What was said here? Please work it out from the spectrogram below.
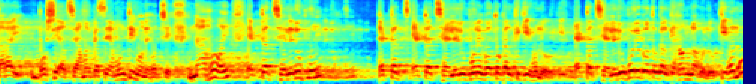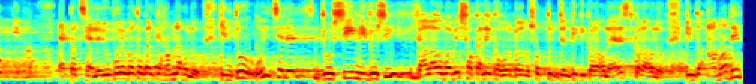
তারাই বসে আছে। আমার কাছে এমনটি মনে হচ্ছে। না হয় একটা ছেলের উপরে, একটা একটা ছেলের উপরে গতকালকে কি হলো? একটা ছেলের উপরে গতকালকে হামলা হলো। কি হলো? একটা ছেলের উপরে গতকালকে হামলা হলো। কিন্তু ওই ছেলের দোষী নিদোষী ডালাও ভাবে সকালে খবর পেলাম, সত্তর জনকে কি করা হলো? অ্যারেস্ট করা হলো। কিন্তু আমাদের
